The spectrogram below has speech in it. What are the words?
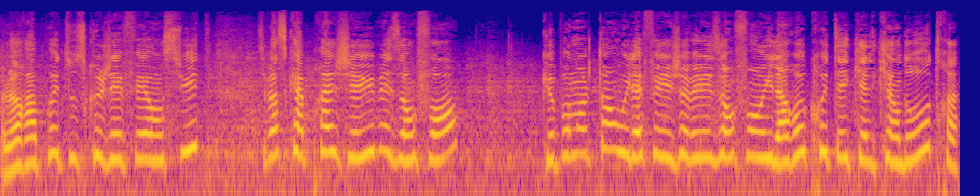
Alors après, tout ce que j'ai fait ensuite, c'est parce qu'après, j'ai eu mes enfants, que pendant le temps où il a fait, j'avais mes enfants, il a recruté quelqu'un d'autre,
